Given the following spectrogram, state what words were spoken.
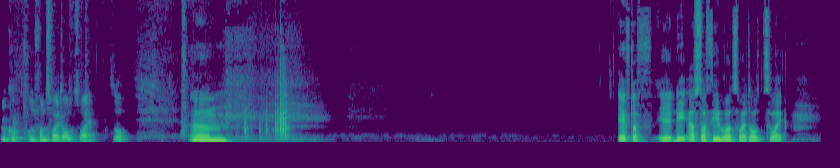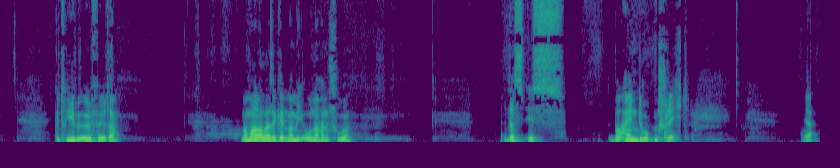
Geguckt und von 2002. So. Ähm. Elfter, äh, nee, 1. Februar 2002. Getriebeölfilter. Normalerweise kennt man mich ohne Handschuhe. Das ist beeindruckend schlecht. Ja.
